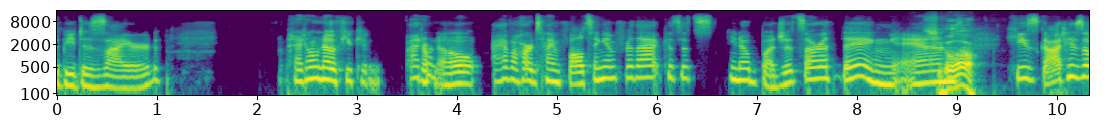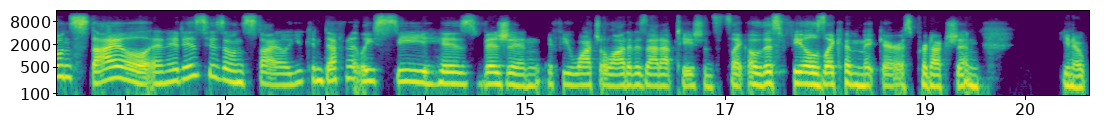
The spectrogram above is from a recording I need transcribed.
to be desired. But I don't know if you can I don't know. I have a hard time faulting him for that because it's, you know, budgets are a thing and Sure. he's got his own style and it is his own style. You can definitely see his vision if you watch a lot of his adaptations. It's like, oh, this feels like a Mick Garris production. You know,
